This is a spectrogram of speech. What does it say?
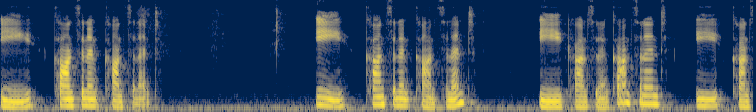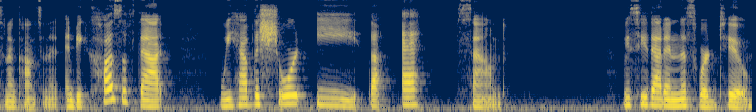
E, consonant, consonant. E, consonant, consonant. E, consonant, consonant. E, consonant, consonant. And because of that, we have the short E, the eh sound. We see that in this word too.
